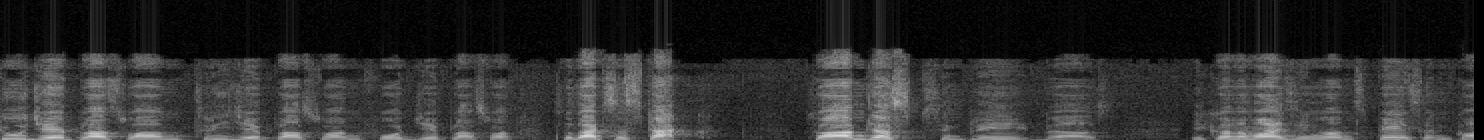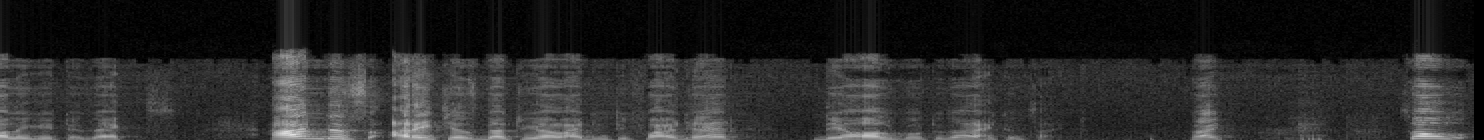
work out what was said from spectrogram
2 j plus 1, 3 j plus 1, 4 j plus 1. So, that is a stack. So, I am just simply uh, economizing on space and calling it as x and this RHS that we have identified here they all go to the right hand side right. So,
